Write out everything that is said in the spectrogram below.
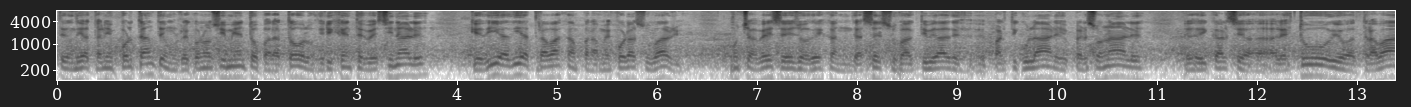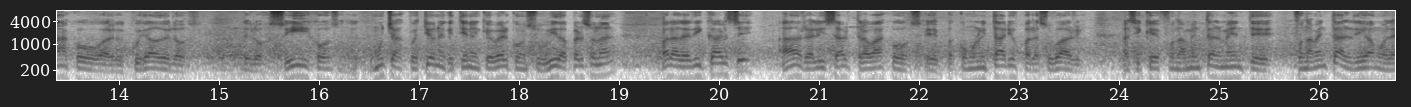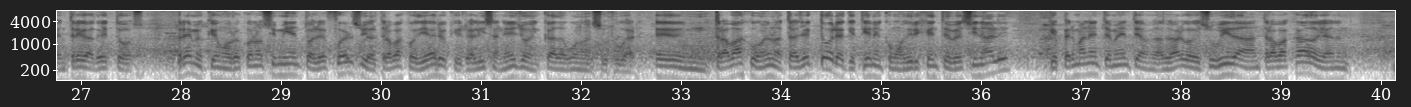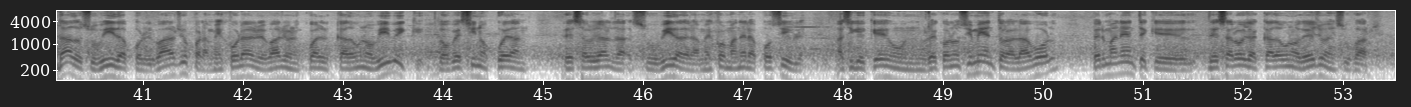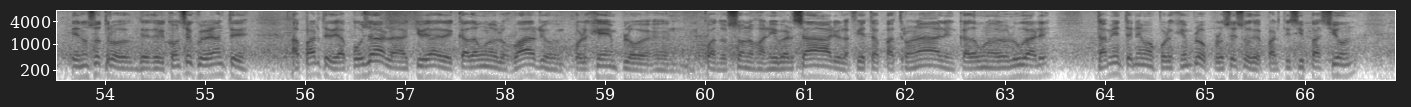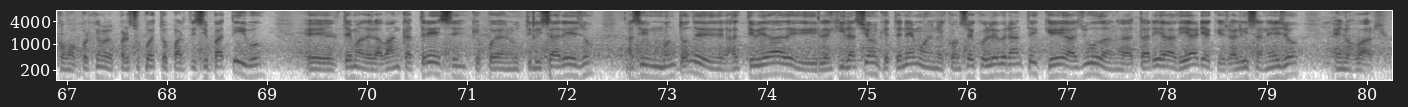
Este es un día tan importante, un reconocimiento para todos los dirigentes vecinales que día a día trabajan para mejorar su barrio. Muchas veces ellos dejan de hacer sus actividades eh, particulares, personales, de dedicarse al estudio, al trabajo, al cuidado de los, de los hijos, muchas cuestiones que tienen que ver con su vida personal para dedicarse a realizar trabajos eh, comunitarios para su barrio. Así que es fundamentalmente, fundamental digamos, la entrega de estos premios, que es un reconocimiento al esfuerzo y al trabajo diario que realizan ellos en cada uno de sus lugares. Es un trabajo, una trayectoria que tienen como dirigentes vecinales que permanentemente a lo largo de su vida han trabajado y han dado su vida por el barrio para mejorar el barrio en el cual cada uno vive y que los vecinos puedan desarrollar su vida de la mejor manera posible. Así que, que es un reconocimiento a la labor permanente que desarrolla cada uno de ellos en sus barrios. Nosotros desde el Consejo Deliberante, aparte de apoyar las actividades de cada uno de los barrios, por ejemplo, cuando son los aniversarios, las fiestas patronales, en cada uno de los lugares, también tenemos, por ejemplo, procesos de participación, como por ejemplo el presupuesto participativo, el tema de la banca 13, que pueden utilizar ellos, así un montón de actividades y legislación que tenemos en el Consejo Deliberante que ayudan a la tarea diaria que realizan ellos en los barrios.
